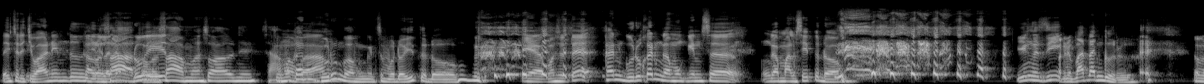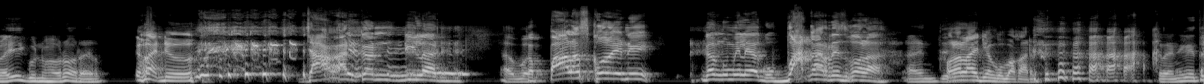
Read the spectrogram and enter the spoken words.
Tapi bisa dicuanin tuh. Kalau sa kalau duit. sama soalnya. Sama, Cuma kan Bang. guru nggak mungkin sebodoh itu dong. Ya maksudnya kan guru kan nggak mungkin se nggak males itu dong. Iya gak sih? Perdebatan guru. Apalagi gunung horor. Waduh. Jangan kan Dilan. Apa? Kepala sekolah ini ganggu Milia gue bakar deh sekolah. Anjir. Kalau lain yang gue bakar. Keren juga itu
